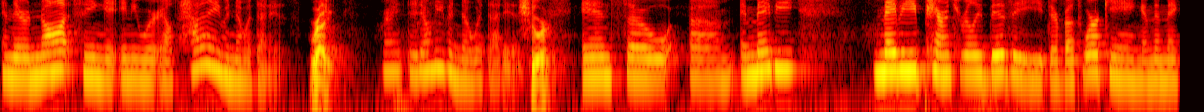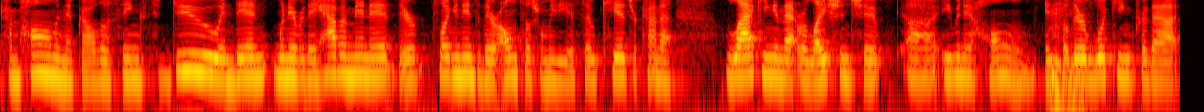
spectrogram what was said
and they're not seeing it anywhere else, how do they even know what that is? Right. Right. They don't even know what that is. Sure. And so, um, and maybe, maybe parents are really busy. They're both working, and then they come home and they've got all those things to do. And then whenever they have a minute, they're plugging into their own social media. So kids are kind of lacking in that relationship, uh, even at home, and mm-hmm. so they're looking for that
